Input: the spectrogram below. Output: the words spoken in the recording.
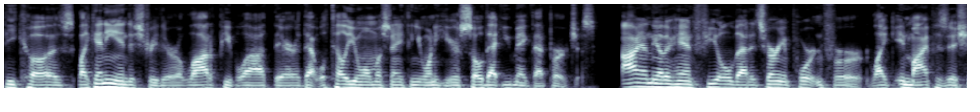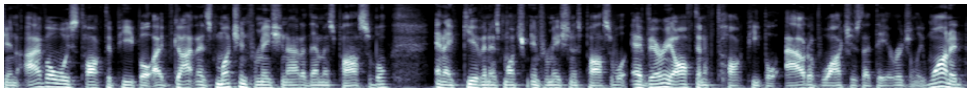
because, like any industry, there are a lot of people out there that will tell you almost anything you want to hear so that you make that purchase. I, on the other hand, feel that it's very important for, like, in my position, I've always talked to people. I've gotten as much information out of them as possible, and I've given as much information as possible. I very often have talked people out of watches that they originally wanted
